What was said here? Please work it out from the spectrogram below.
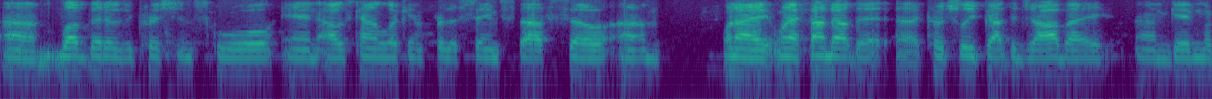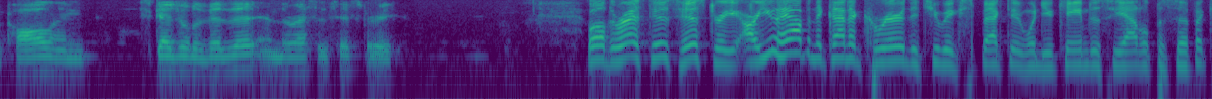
um, loved that it was a Christian school, and I was kind of looking for the same stuff. So um, when I when I found out that uh, Coach Leep got the job, I um, gave him a call and scheduled a visit, and the rest is history. Well, the rest is history. Are you having the kind of career that you expected when you came to Seattle Pacific?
